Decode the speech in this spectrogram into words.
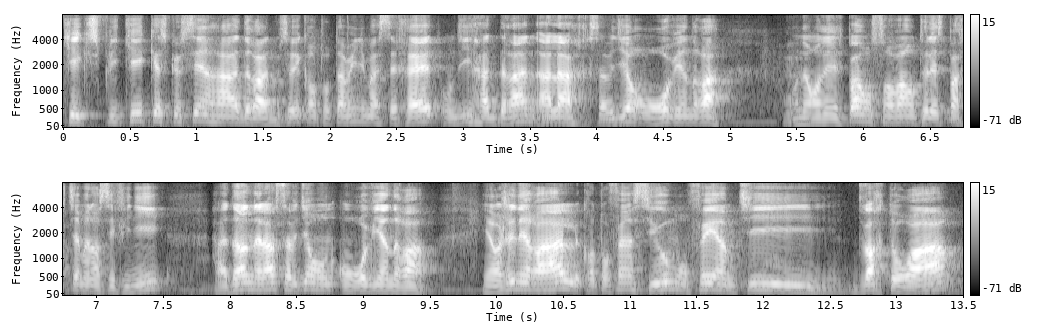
qui expliquait qu'est-ce que c'est un hadran. Vous savez, quand on termine une Masechet, on dit hadran alach, ça veut dire on reviendra. On n'est pas, on s'en va, on te laisse partir, maintenant c'est fini. Hadran alach, ça veut dire on reviendra. Et en général, quand on fait un sioum, on fait un petit dvar Torah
